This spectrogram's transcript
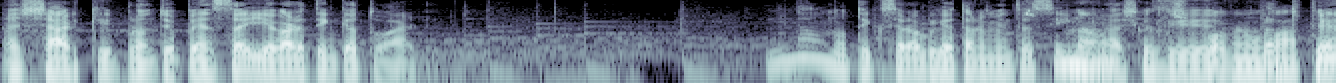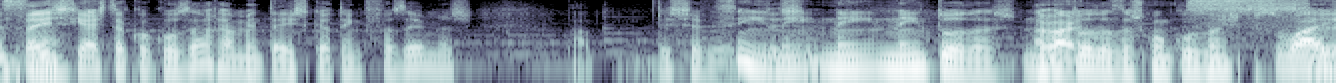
achar que, pronto, eu pensei e agora tenho que atuar. Não, não tem que ser obrigatoriamente assim. Não, acho que podem levar pronto, tempo, pensei, não é? a esta conclusão, realmente é isto que eu tenho que fazer, mas pá, deixa ver. Sim, deixa- nem, nem, nem, todas, nem Agora, todas as conclusões se- pessoais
